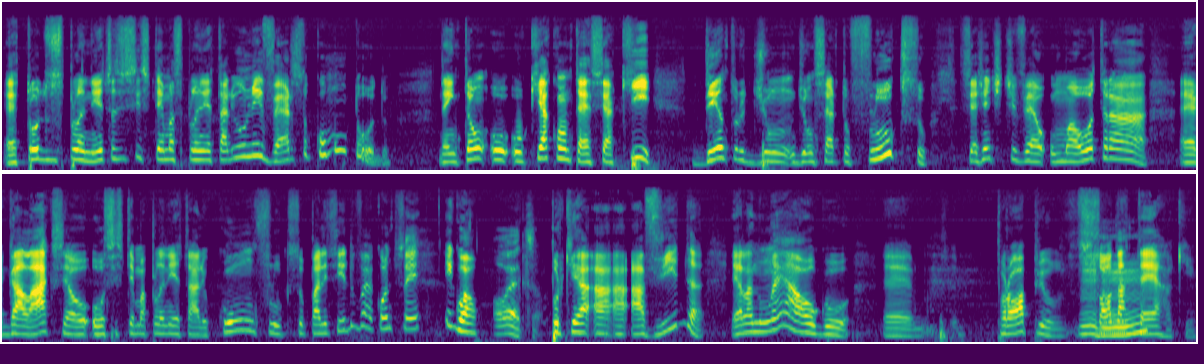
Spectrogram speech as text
é, todos os planetas e sistemas planetários e o universo como um todo. né? Então, o, o que acontece aqui dentro de um, de um certo fluxo, se a gente tiver uma outra é, galáxia ou, ou, sistema planetário com um fluxo parecido, vai acontecer igual. Ô Edson. Porque a, a, a vida, ela não é algo é, próprio uhum. só da Uhum. Terra aqui.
